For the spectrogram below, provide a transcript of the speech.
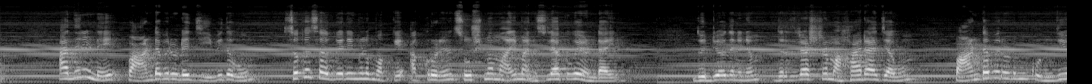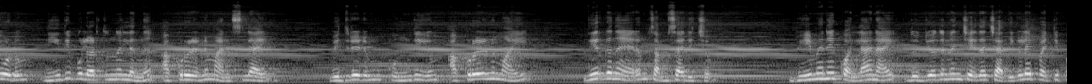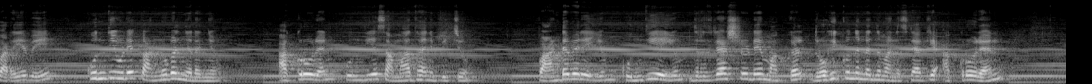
അതിനിടെ പാണ്ഡവരുടെ ജീവിതവും സുഖസൗകര്യങ്ങളുമൊക്കെ അക്രൂരൻ സൂക്ഷ്മമായി മനസ്സിലാക്കുകയുണ്ടായി. ദുര്യോധനനും ധൃതരാഷ്ട്ര മഹാരാജാവും പാണ്ഡവരോടും കുന്തിയോടും നീതി പുലർത്തുന്നില്ലെന്ന് അക്രൂരന് മനസ്സിലായി. വിതുരരും കുന്തിയും അക്രൂരനുമായി ദീർഘനേരം സംസാരിച്ചു. ഭീമനെ കൊല്ലാനായി ദുര്യോധനം ചെയ്ത ചതികളെപ്പറ്റി പറയവേ കുന്തിയുടെ കണ്ണുകൾ നിറഞ്ഞു. അക്രൂരൻ കുന്തിയെ സമാധാനിപ്പിച്ചു. പാണ്ഡവരെയും കുന്തിയെയും ധൃതരാഷ്ട്രയുടെ മക്കൾ ദ്രോഹിക്കുന്നുണ്ടെന്ന് മനസ്സിലാക്കിയ അക്രൂരൻ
